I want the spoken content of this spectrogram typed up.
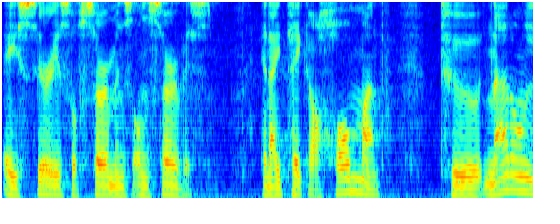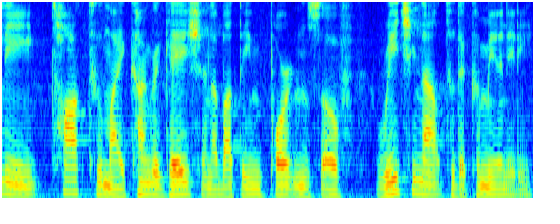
a series of sermons on service, and I take a whole month to not only talk to my congregation about the importance of reaching out to the community,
